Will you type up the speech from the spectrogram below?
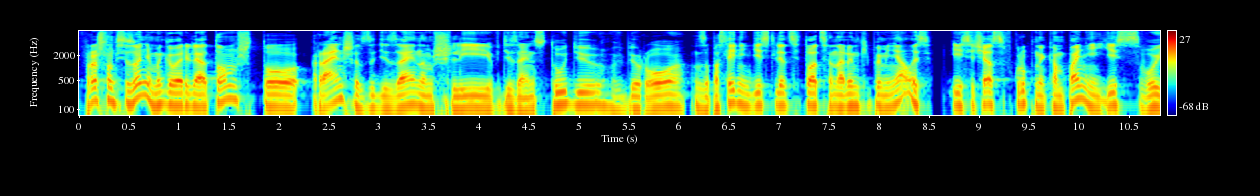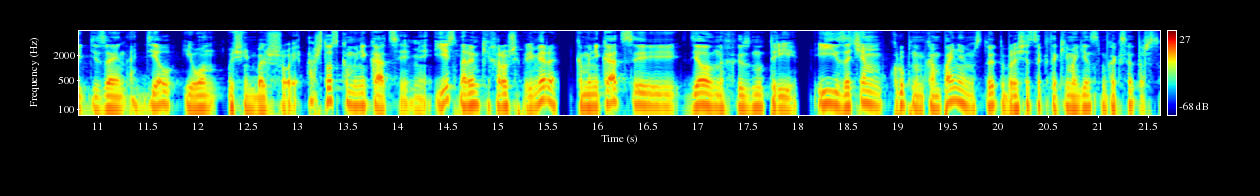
В прошлом сезоне мы говорили о том, что раньше за дизайном шли в дизайн-студию, в бюро. За последние 10 лет ситуация на рынке поменялась, и сейчас в крупной компании есть свой дизайн-отдел, и он очень большой большой. А что с коммуникациями? Есть на рынке хорошие примеры коммуникаций, сделанных изнутри. И зачем крупным компаниям стоит обращаться к таким агентствам, как Setters?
